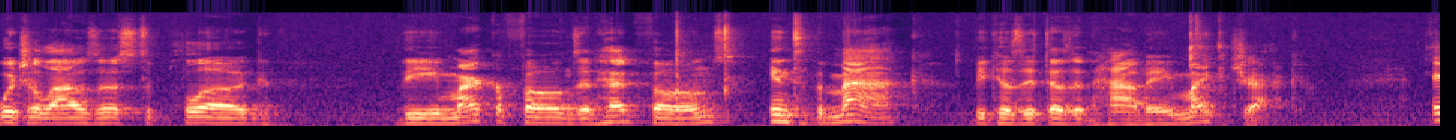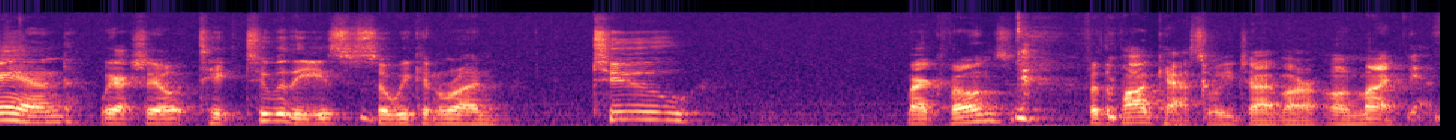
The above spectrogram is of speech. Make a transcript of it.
which allows us to plug the microphones and headphones into the Mac because it doesn't have a mic jack. And we actually take two of these so we can run two microphones for the podcast. We each have our own mic. Yes.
